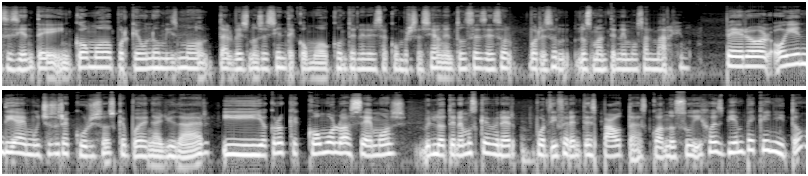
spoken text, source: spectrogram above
se siente incómodo porque uno mismo tal vez no se siente cómo contener esa conversación. Entonces, eso, por eso nos mantenemos al margen pero hoy en día hay muchos recursos que pueden ayudar y yo creo que cómo lo hacemos lo tenemos que ver por diferentes pautas. Cuando su hijo es bien pequeñito,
